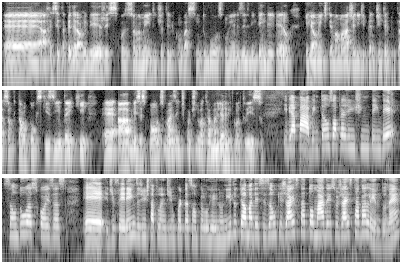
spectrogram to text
é, a Receita Federal reveja esse posicionamento, a gente já teve conversas muito boas com eles, eles entenderam que realmente tem uma margem ali de, de interpretação que está um pouco esquisita e que é, abre esses pontos, mas a gente continua trabalhando enquanto isso. Ibiapaba, então, só para a gente entender, são duas coisas é, diferentes. A gente está falando de importação pelo Reino Unido, que é uma decisão que já está tomada, isso já está valendo, né?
